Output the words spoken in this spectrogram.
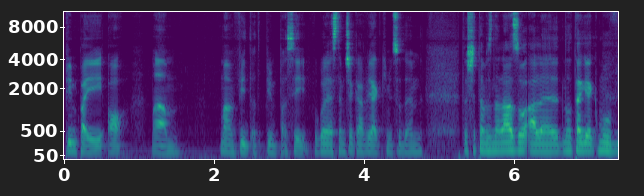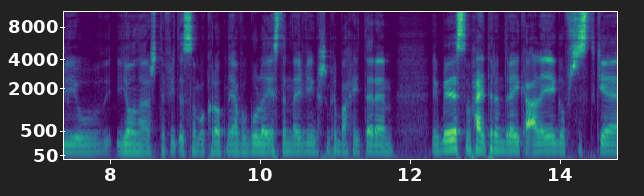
Pimpa i o, mam, mam feed od Pimpa C. W ogóle jestem ciekawy, jakim cudem to się tam znalazło, ale no tak jak mówił Jonasz, te fity są okropne. Ja w ogóle jestem największym chyba haterem. Jakby jestem haterem Drake'a, ale jego wszystkie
